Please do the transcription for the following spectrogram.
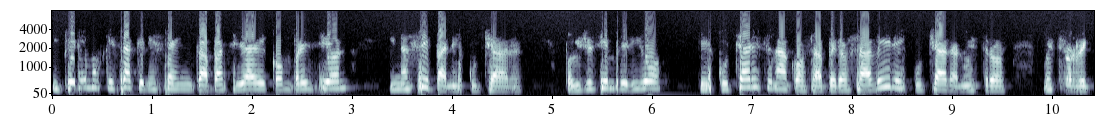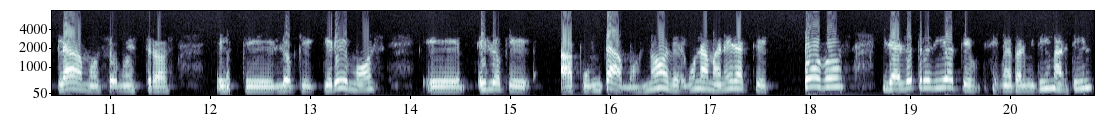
y queremos que saquen esa incapacidad de comprensión y no sepan escuchar. Porque yo siempre digo que escuchar es una cosa, pero saber escuchar a nuestros nuestros reclamos o nuestros este, lo que queremos eh, es lo que apuntamos, ¿no? De alguna manera que todos, mira, el otro día, te, si me permitís, Martín,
